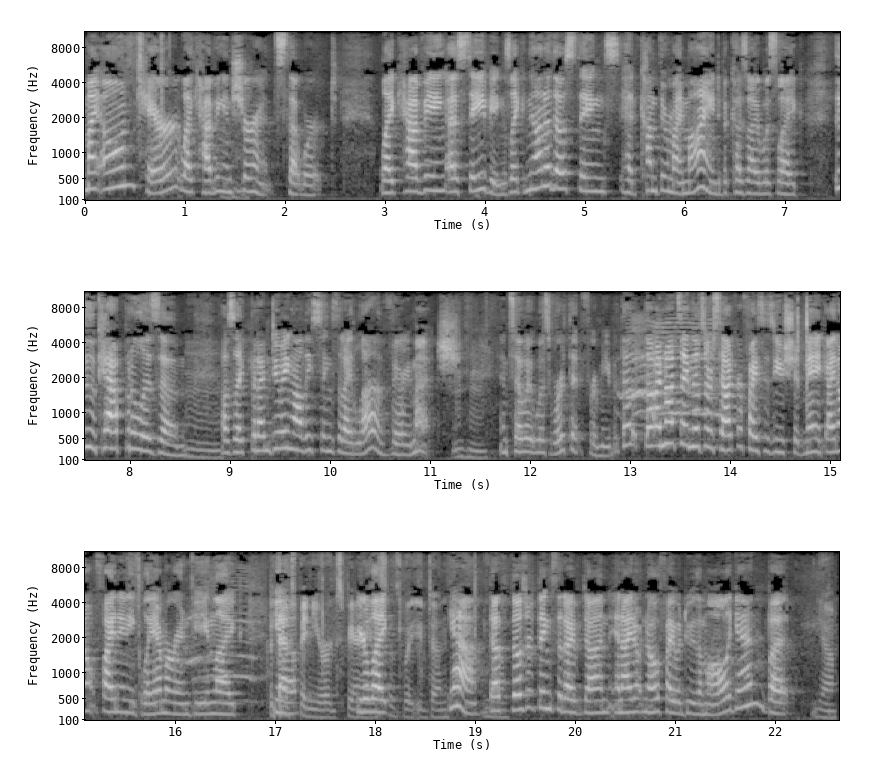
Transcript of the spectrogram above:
my own care, like having insurance that worked, like having a savings, like none of those things had come through my mind because I was like, ooh, capitalism. Mm-hmm. I was like, but I'm doing all these things that I love very much, mm-hmm. and so it was worth it for me. But th- I'm not saying those are sacrifices you should make. I don't find any glamour in being like, But that's know, been your experience. You're like, That's what you've done. Yeah, Yeah. those are things that I've done, and I don't know if I would do them all again, but Yeah.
